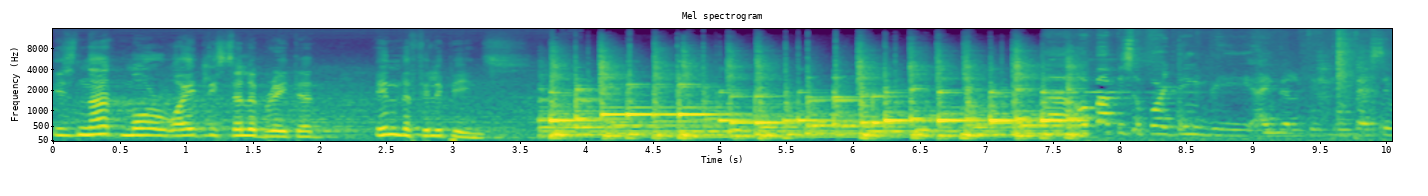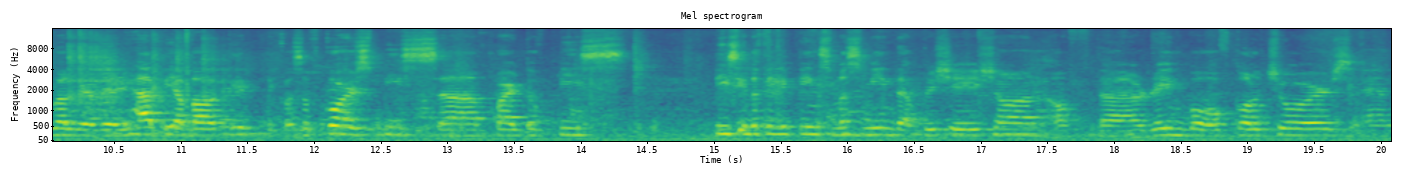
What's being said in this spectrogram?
is not more widely celebrated in the Philippines. Uh, OPAP is supporting the Eid'l Fitr Festival. We are very happy about it because, of course, peace, uh, part of peace, peace in the Philippines must mean the appreciation of the rainbow of cultures and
